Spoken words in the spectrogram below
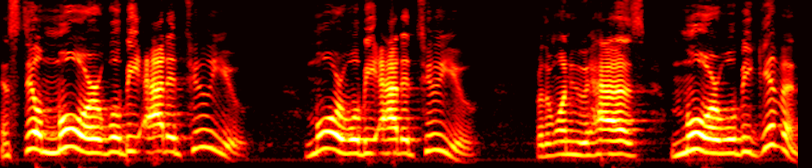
And still more will be added to you. More will be added to you. For the one who has more will be given.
